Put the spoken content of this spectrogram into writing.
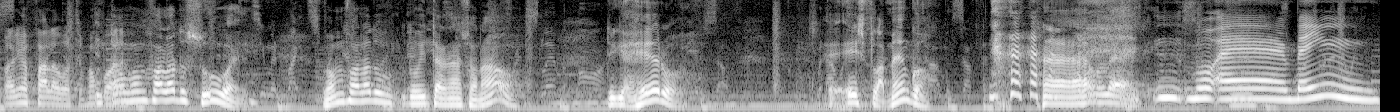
Agora eu falo outra, vamos embora. Então vamos falar do sul, aí. Vamos falar do, do Internacional? De Guerreiro? E- Ex-Flamengo? é, moleque. Mo- É bem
